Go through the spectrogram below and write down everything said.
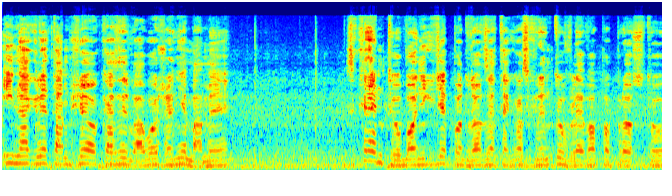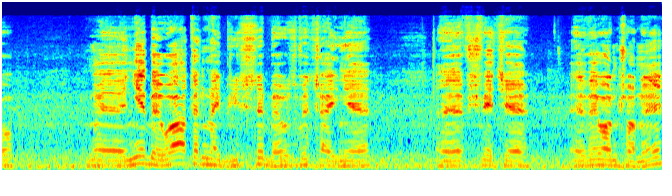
i nagle tam się okazywało, że nie mamy skrętu, bo nigdzie po drodze tego skrętu w lewo po prostu e, nie było, a ten najbliższy był zwyczajnie e, w świecie e, wyłączony.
